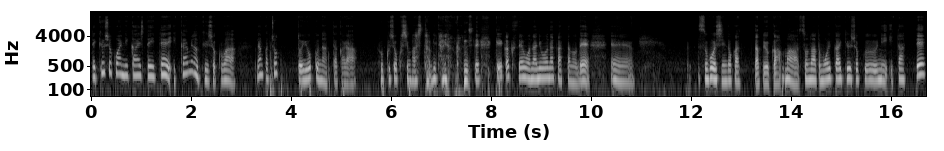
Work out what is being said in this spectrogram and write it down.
で給食は2回していて1回目の給食はなんかちょっと良くなったから復職しましたみたいな感じで計画性も何もなかったので、えー、すごいしんどかったというかまあその後もう一回給食に至って、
